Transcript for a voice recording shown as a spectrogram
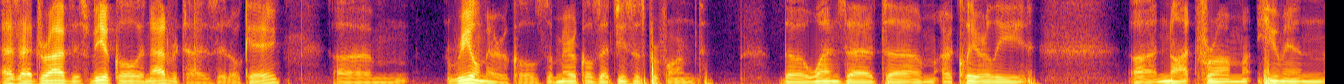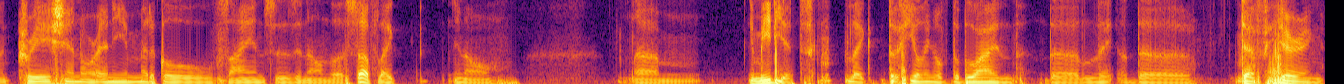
as I drive this vehicle and advertise it, okay? Um, real miracles, the miracles that Jesus performed, the ones that um, are clearly uh, not from human creation or any medical sciences and all the stuff, like, you know, um, immediate, like the healing of the blind, the the deaf hearing,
